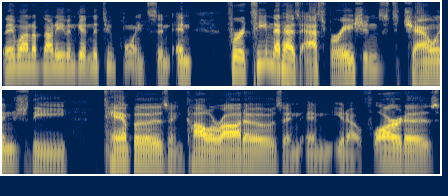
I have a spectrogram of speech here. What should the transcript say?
they wound up not even getting the two points. And and for a team that has aspirations to challenge the Tampas and Colorados and and you know Floridas,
